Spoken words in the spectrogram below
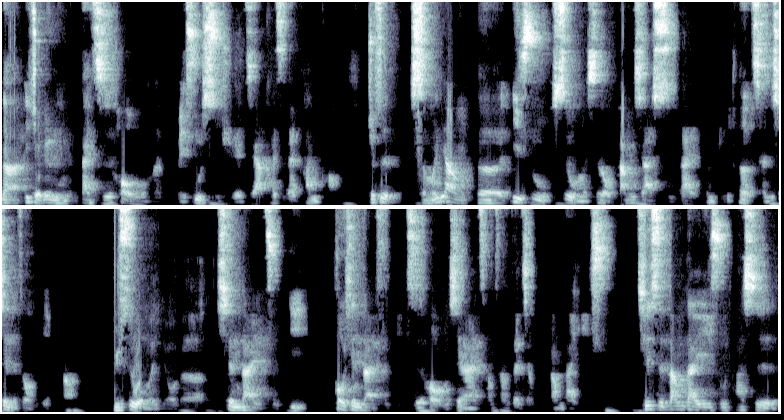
那一九六零年代之后，我们美术史学家开始在探讨，就是什么样的艺术是我们这种当下时代很独特呈现的这种面貌。于是我们有了现代主义、后现代主义之后，我们现在常常在讲当代艺术。其实当代艺术，它是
